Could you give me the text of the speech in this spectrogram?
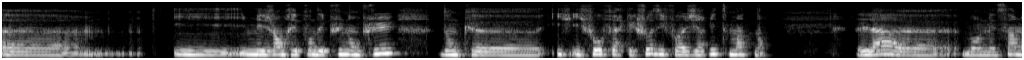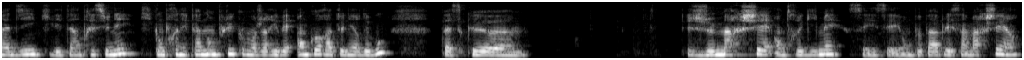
Euh, mes jambes répondaient plus non plus. Donc il faut faire quelque chose, il faut agir vite maintenant. Là, euh, bon, le médecin m'a dit qu'il était impressionné, qu'il comprenait pas non plus comment j'arrivais encore à tenir debout, parce que euh, je marchais entre guillemets. C'est, c'est, on peut pas appeler ça marcher. Hein.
